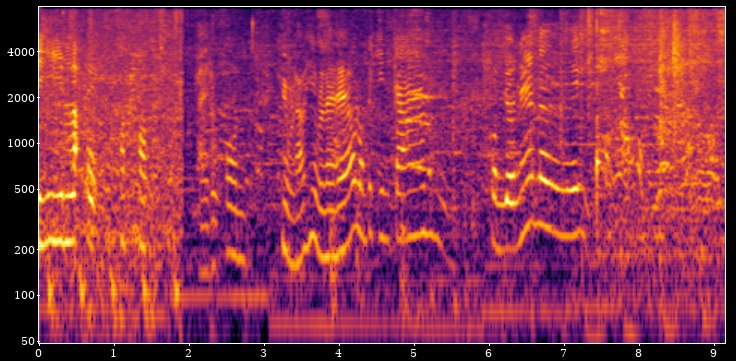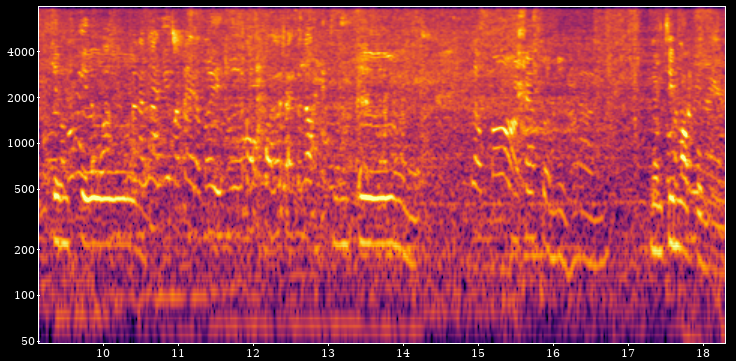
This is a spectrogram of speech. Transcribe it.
ดีละอกฮอตฮอตไปทุกคนหิวแล้วหิวแล้วลงไปกินกัน คนเยอะแน่เลยจึงจึงพนักงานยื่นมาให้แล้วเว้ยมือเขาขอเราใช้ซะหน่อยจึงจึงแล้วก็นี่แค่ส่วนหนึ่งเท่านั้นน้ำจิ้มเราปรุงเอง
